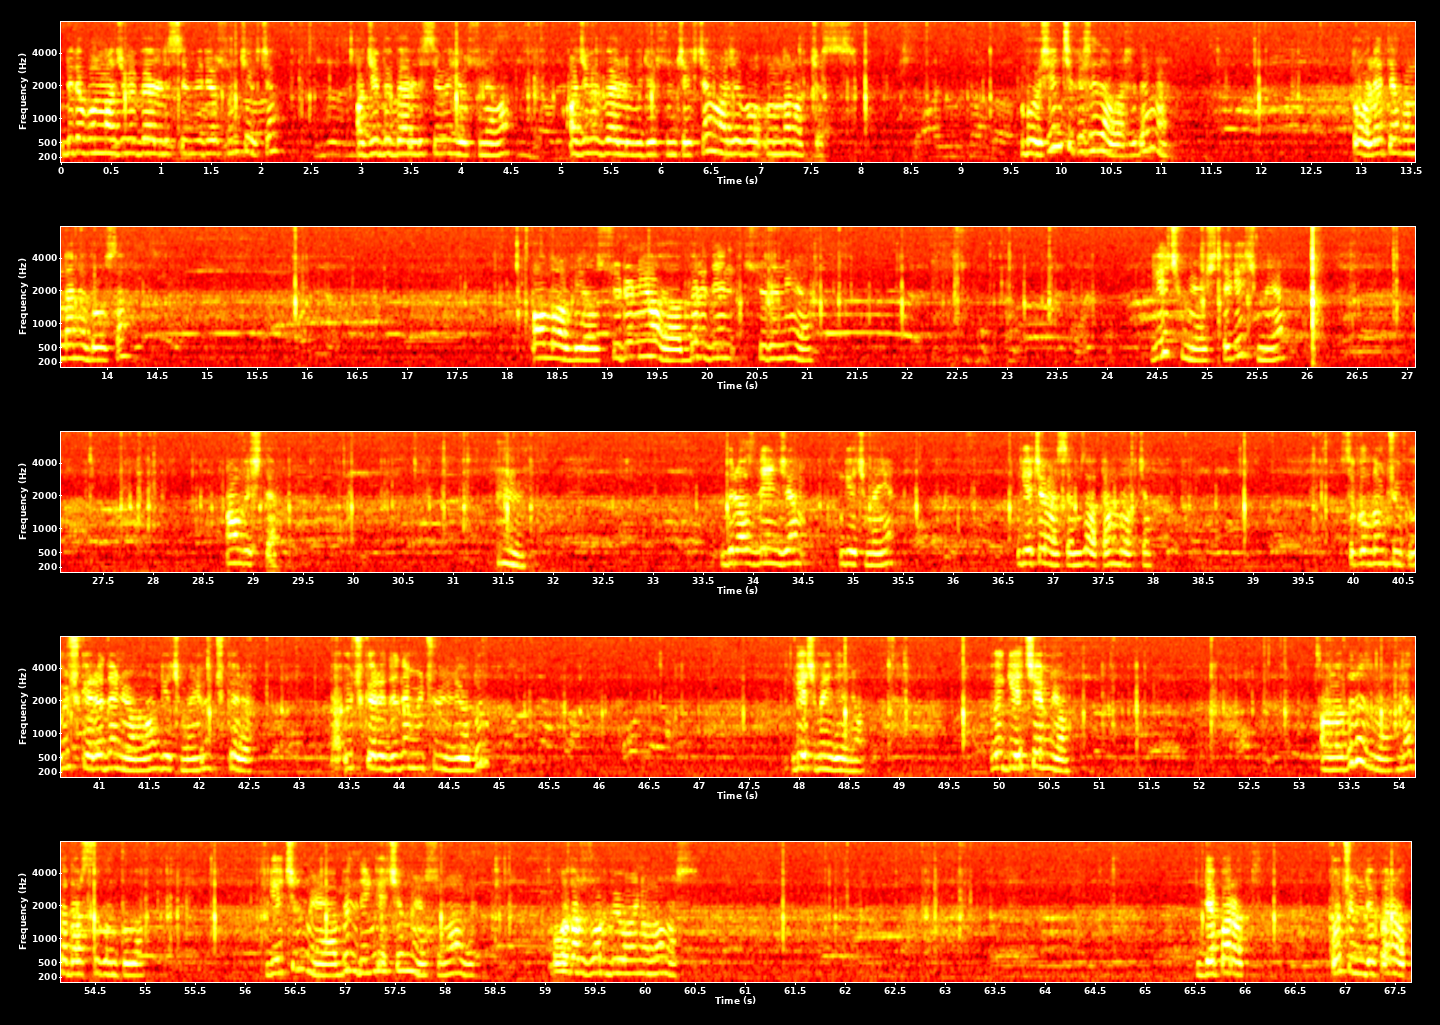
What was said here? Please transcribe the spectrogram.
Bir de bunun acı biberlisi videosunu çekeceğim. Acı biberlisi videosu ne lan? Acı biberli videosunu çekeceğim. Acaba ondan atacağız. Bu işin çıkışı da var değil mi? Tuvalet yakında ne de olsa. Allah abi ya sürünüyor ya. Bildiğin sürünüyor. Geçmiyor işte geçmiyor. Al işte. Biraz deneyeceğim geçmeyi. Geçemezsem zaten bırakacağım. Sıkıldım çünkü 3 kere deniyorum lan geçmeyi 3 kere. Ya 3 kere dedim 3 videodur. Geçmeyi deniyorum. Ve geçemiyorum. Anladınız mı? Ne kadar sıkıntılı. Geçilmiyor ya. Bildiğin geçemiyorsun abi. Bu kadar zor bir oyun olamaz. Depar at. Koçum depar at.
